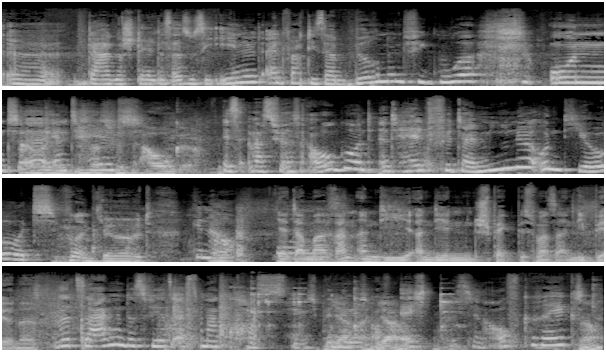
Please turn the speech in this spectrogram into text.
äh, dargestellt ist. Also sie ähnelt einfach dieser Birnenfigur und äh, enthält Auge. ist was fürs Auge und enthält Vitamine und Jod. Und gut. Genau. Ja, da mal ran an, die, an den Speck, bis mal an die Birne. Ich würde sagen, dass wir jetzt erstmal kosten. Ich bin Ja, nämlich auch ja. echt ein bisschen aufgeregt. Ja?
